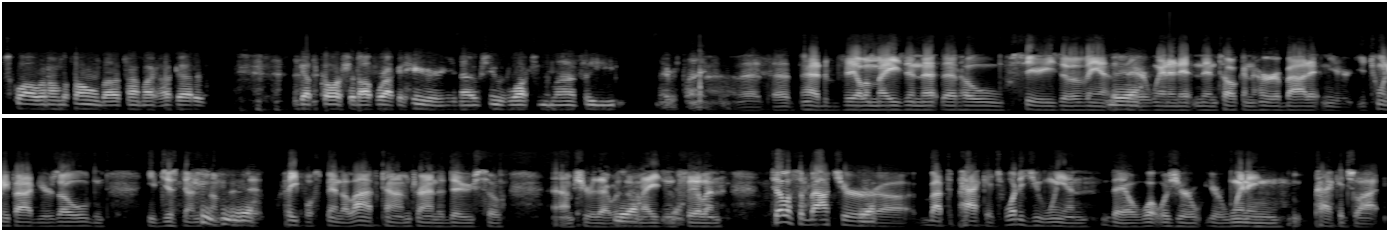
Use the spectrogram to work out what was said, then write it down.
squalling on the phone by the time I, I got her got the car shut off where I could hear her. You know, she was watching the live feed everything. Uh, that that had to feel amazing that that whole series of events Yeah. there, winning it, and then talking to her about it. And you're you're 25 years old, and you've just done something Yeah. that people spend a lifetime trying to do. So I'm sure that was Yeah, an amazing feeling. Tell us about your uh, about the package. What did you win, Dale? What was your your winning package like?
